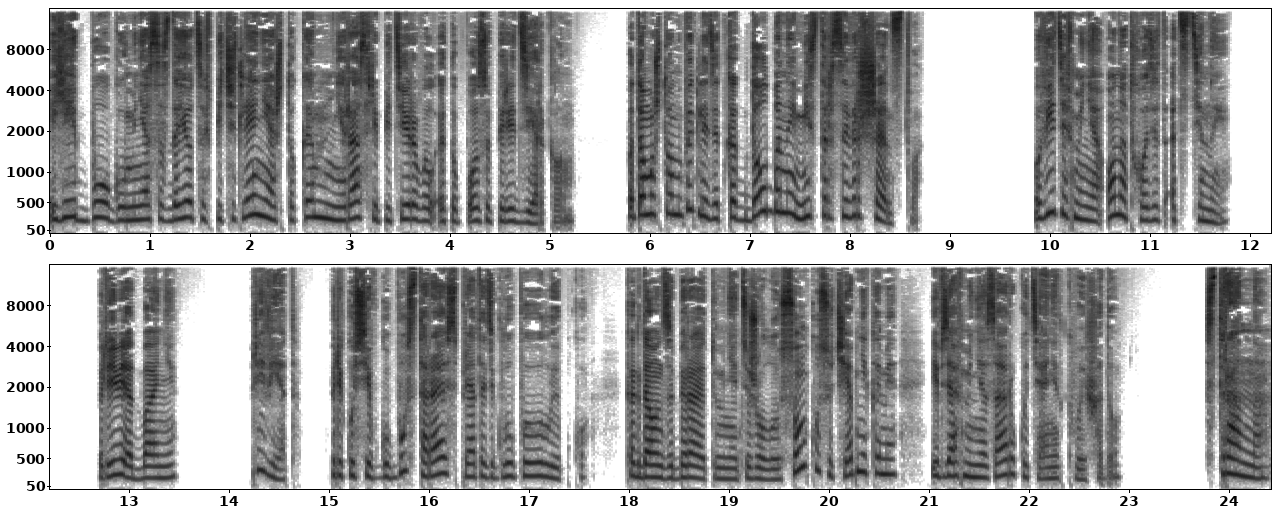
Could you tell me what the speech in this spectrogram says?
и, ей-богу, у меня создается впечатление, что Кэм не раз репетировал эту позу перед зеркалом, потому что он выглядит как долбанный мистер совершенства. Увидев меня, он отходит от стены. «Привет, Банни». «Привет». Прикусив губу, стараюсь спрятать глупую улыбку, когда он забирает у меня тяжелую сумку с учебниками и, взяв меня за руку, тянет к выходу. Странно,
